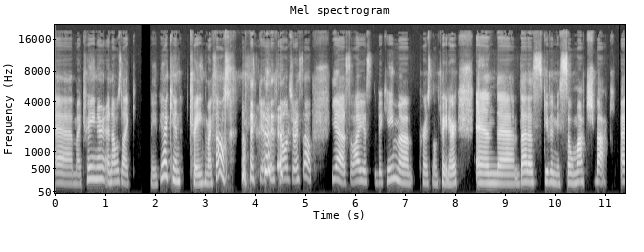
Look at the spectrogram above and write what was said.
uh, my trainer, and I was like, maybe I can train myself, get this knowledge myself. Yeah, so I just became a personal trainer, and um, that has given me so much back. I,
